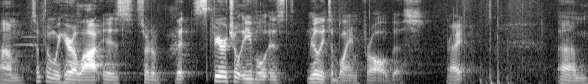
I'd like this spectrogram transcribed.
um, something we hear a lot is sort of that spiritual evil is really to blame for all of this, right? Um,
